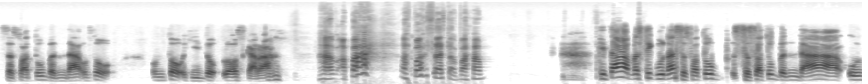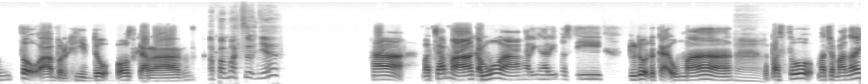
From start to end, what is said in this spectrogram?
sesuatu benda untuk untuk hidup lo sekarang. Ha, apa? Apa? Saya tak faham. Kita mesti guna sesuatu sesuatu benda untuk uh, berhidup lo sekarang. Apa maksudnya? Ha, macam ah kamu ah hari-hari mesti duduk dekat rumah. Ha. Lepas tu macam mana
